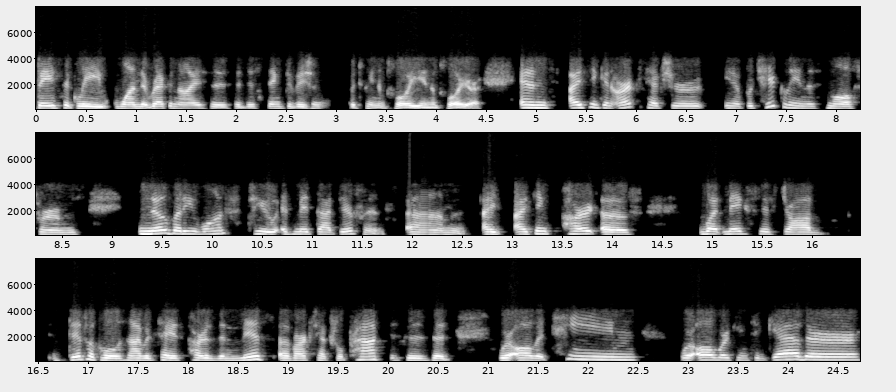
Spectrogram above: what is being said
basically one that recognizes the distinct division between employee and employer. And I think in architecture, you know, particularly in the small firms, nobody wants to admit that difference. Um, I, I think part of what makes this job difficult, and I would say is part of the myth of architectural practice, is that we're all a team. We're all working together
